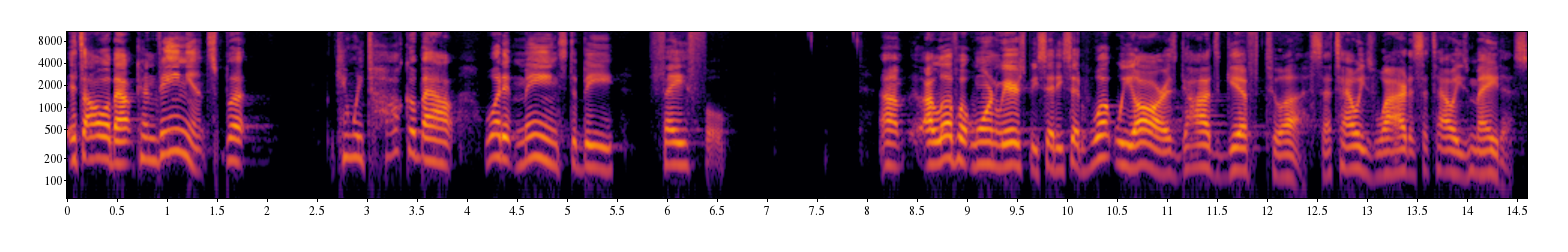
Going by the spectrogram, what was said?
it's all about convenience, but can we talk about what it means to be faithful? Um, I love what Warren Wiersbe said. He said, What we are is God's gift to us. That's how He's wired us, that's how He's made us.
